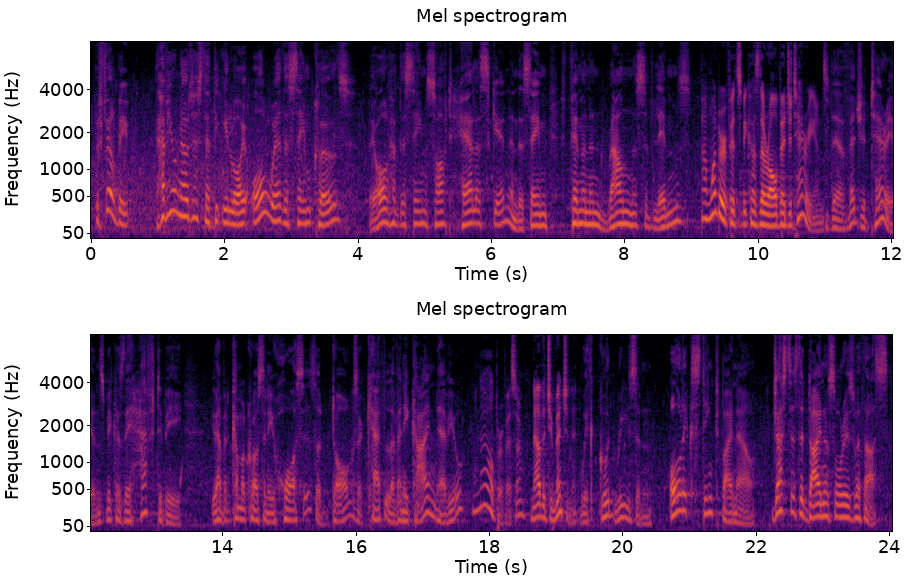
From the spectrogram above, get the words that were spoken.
Philby, have you noticed that the Eloi all wear the same clothes? They all have the same soft, hairless skin and the same feminine roundness of limbs. I wonder if it's because they're all vegetarians. They're vegetarians because they have to be. You haven't come across any horses or dogs or cattle of any kind, have you? No, Professor, now that you mention it. With good reason. All extinct by now, just as the dinosaur is with us.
